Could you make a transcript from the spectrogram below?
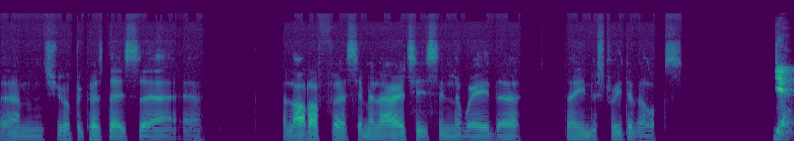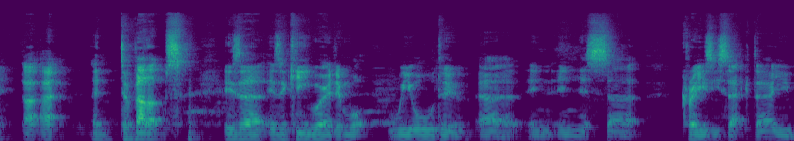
um, sure, because there's uh, uh, a lot of uh, similarities in the way the the industry develops. Yeah, uh, and develops is a is a key word in what we all do in in this crazy sector. You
